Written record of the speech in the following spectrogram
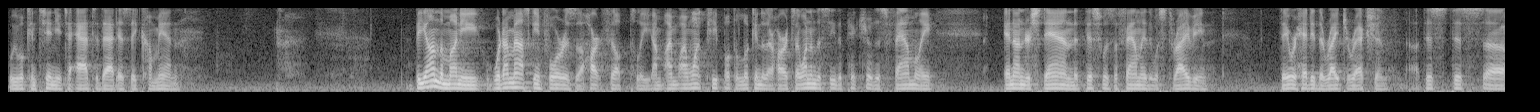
We will continue to add to that as they come in. Beyond the money, what I'm asking for is a heartfelt plea. I'm, I'm, I want people to look into their hearts. I want them to see the picture of this family and understand that this was a family that was thriving. They were headed the right direction. Uh, this, this, uh,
